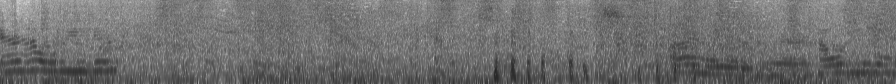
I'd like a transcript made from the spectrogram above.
Aaron, how old are you again? I'm way older than her. How old are you again?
